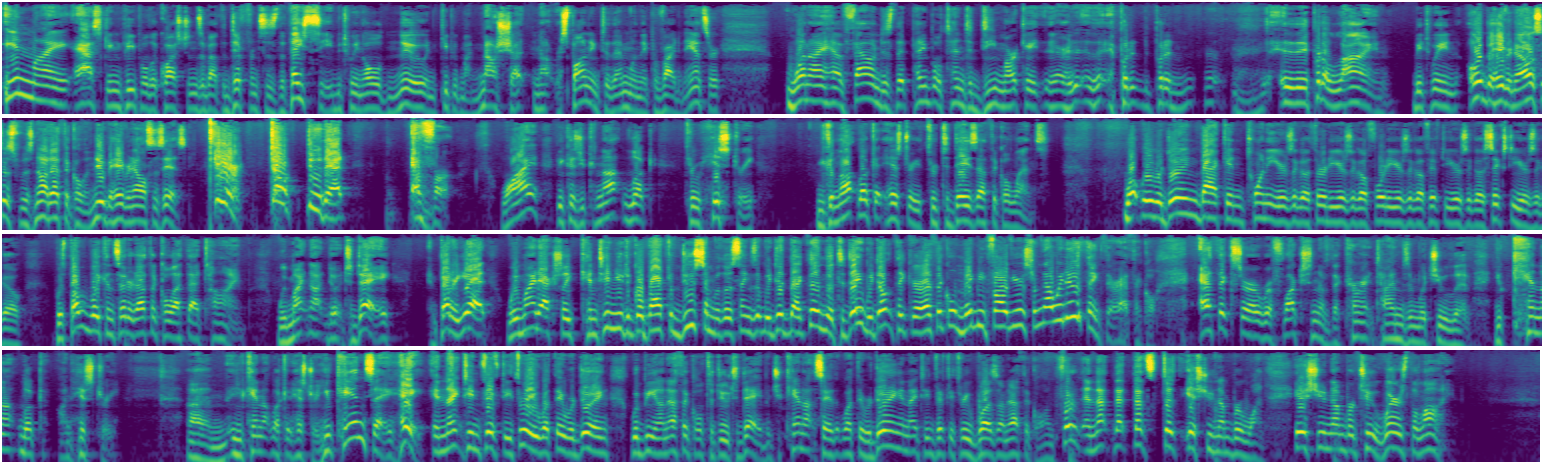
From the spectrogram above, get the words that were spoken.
In my asking people the questions about the differences that they see between old and new and keeping my mouth shut and not responding to them when they provide an answer, what I have found is that people tend to demarcate or put a, put a they put a line between old behavior analysis was not ethical and new behavior analysis is. Here, don't do that ever. Why? Because you cannot look through history. You cannot look at history through today's ethical lens. What we were doing back in 20 years ago, 30 years ago, 40 years ago, 50 years ago, 60 years ago was probably considered ethical at that time. We might not do it today, and better yet, we might actually continue to go back and do some of those things that we did back then that today we don't think are ethical. Maybe five years from now we do think they're ethical. Ethics are a reflection of the current times in which you live. You cannot look on history. Um, you cannot look at history. You can say, hey, in 1953, what they were doing would be unethical to do today, but you cannot say that what they were doing in 1953 was unethical. And, for, and that, that, that's issue number one. Issue number two, where's the line?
